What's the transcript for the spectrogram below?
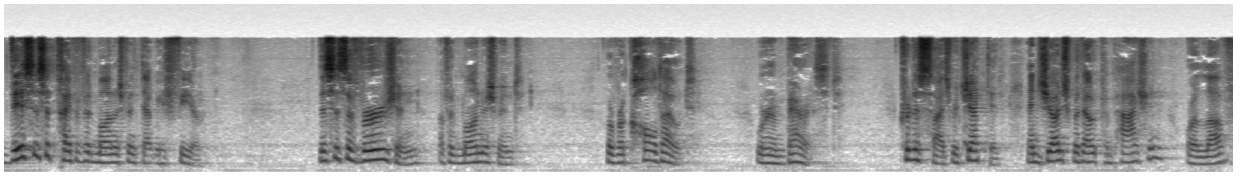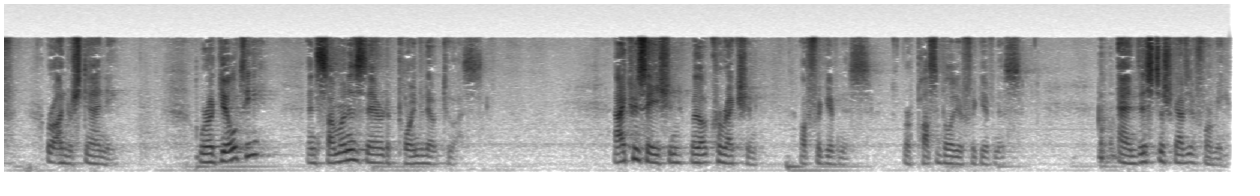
This is a type of admonishment that we fear. This is a version of admonishment where we're called out, we're embarrassed, criticized, rejected, and judged without compassion or love or understanding. We're guilty, and someone is there to point it out to us. Accusation without correction or forgiveness or possibility of forgiveness. And this describes it for me.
